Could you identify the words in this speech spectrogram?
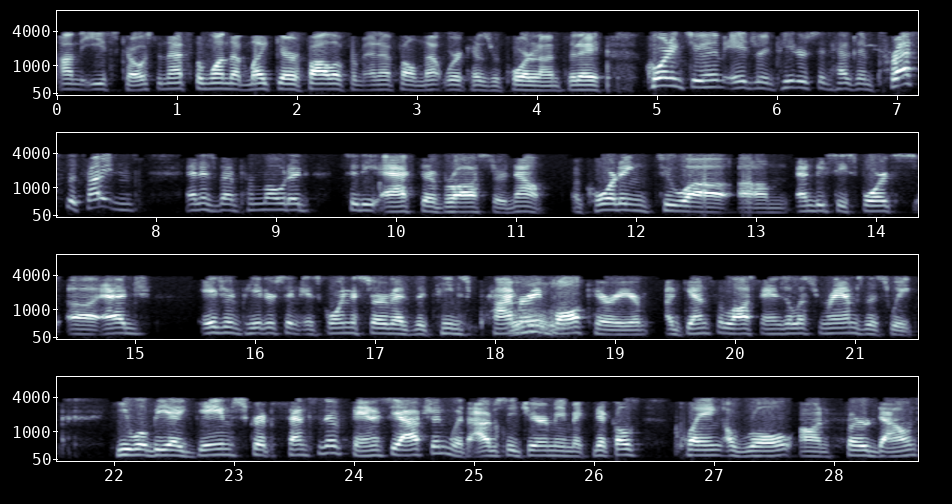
on the East Coast, and that's the one that Mike Garafolo from NFL Network has reported on today. According to him, Adrian Peterson has impressed the Titans and has been promoted to the active roster. Now, according to uh, um, NBC Sports uh, Edge, Adrian Peterson is going to serve as the team's primary Ooh. ball carrier against the Los Angeles Rams this week. He will be a game script sensitive fantasy option with obviously Jeremy McNichols playing a role on third downs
